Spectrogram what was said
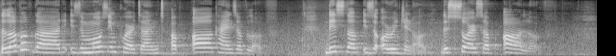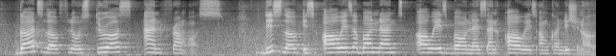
The love of God is the most important of all kinds of love. This love is the original, the source of all love. God's love flows through us and from us. This love is always abundant, always boundless, and always unconditional.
